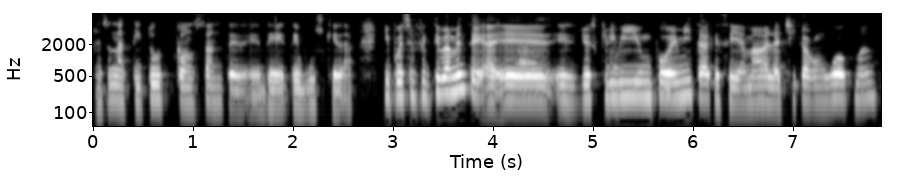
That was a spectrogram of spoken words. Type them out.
Es una actitud constante de, búsqueda. Y pues efectivamente, eh, eh, yo escribí un poemita que se llamaba La chica con Walkman.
